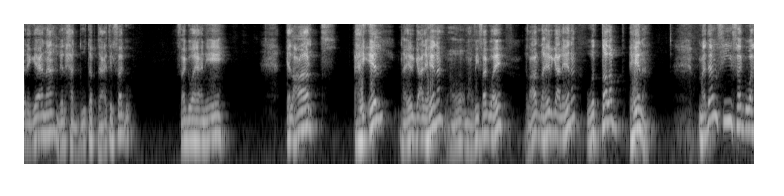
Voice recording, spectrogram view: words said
رجعنا للحدوتة بتاعه الفجوة. فجوة يعني إيه؟ العرض هيقل هيرجع لهنا. ما هو ما هو في فجوة أهي. العرض هيرجع لهنا والطلب هنا. ما دام في فجوة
